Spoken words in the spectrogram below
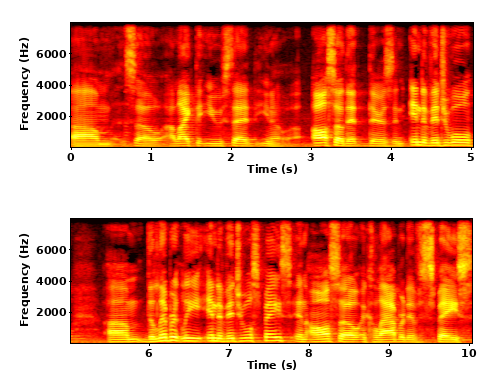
Um, so I like that you said, you know, also that there's an individual um, deliberately individual space and also a collaborative space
